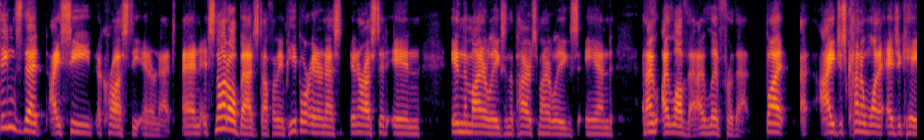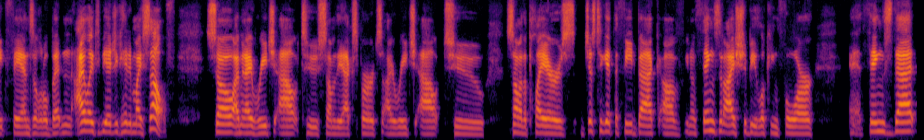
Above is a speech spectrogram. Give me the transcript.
things that I see across the internet, and it's not all bad stuff. I mean, people are internet, interested in in the minor leagues and the Pirates minor leagues, and and I I love that. I live for that. But I, I just kind of want to educate fans a little bit, and I like to be educated myself. So I mean, I reach out to some of the experts. I reach out to some of the players just to get the feedback of you know things that I should be looking for, and things that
